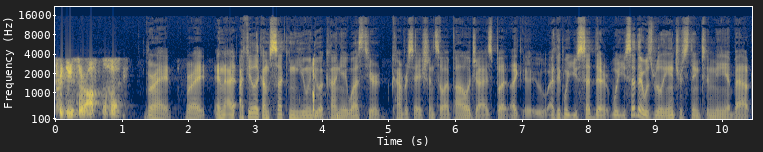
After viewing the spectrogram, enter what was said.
producer off the hook. Right, right. And I, I feel like I'm sucking you into a Kanye West here conversation, so I apologize. But like, I think what you said there, what you said there was really interesting to me about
